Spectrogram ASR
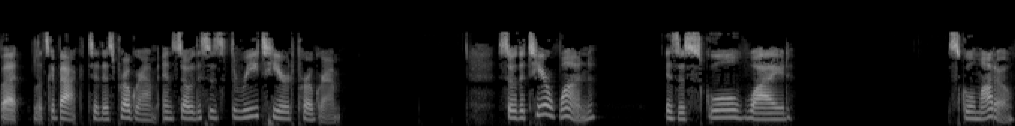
But let's get back to this program. And so this is three tiered program. So the tier one is a school wide school motto.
